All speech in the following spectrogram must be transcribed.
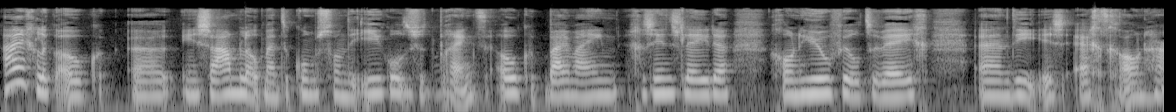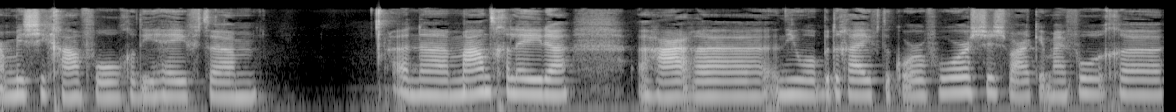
eigenlijk ook in samenloop met de komst van de Eagle. Dus het brengt ook bij mijn gezinsleden gewoon heel veel teweeg. En die is echt gewoon haar missie gaan volgen. Die heeft... Um, een uh, maand geleden uh, haar uh, nieuwe bedrijf, The Core of Horses, waar ik in mijn vorige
